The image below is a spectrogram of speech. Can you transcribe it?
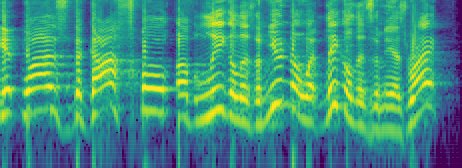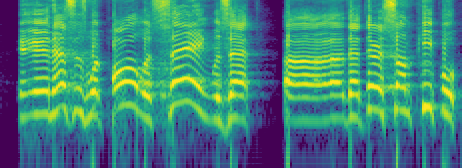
It was the gospel of legalism. You know what legalism is, right? In essence, what Paul was saying was that uh, that there are some people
